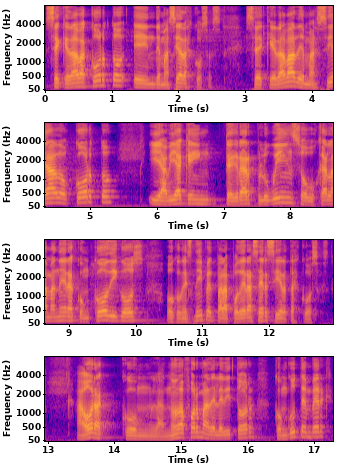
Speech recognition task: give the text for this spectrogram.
se quedaba corto en demasiadas cosas. Se quedaba demasiado corto y había que integrar plugins o buscar la manera con códigos o con snippets para poder hacer ciertas cosas. Ahora, con la nueva forma del editor, con Gutenberg,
